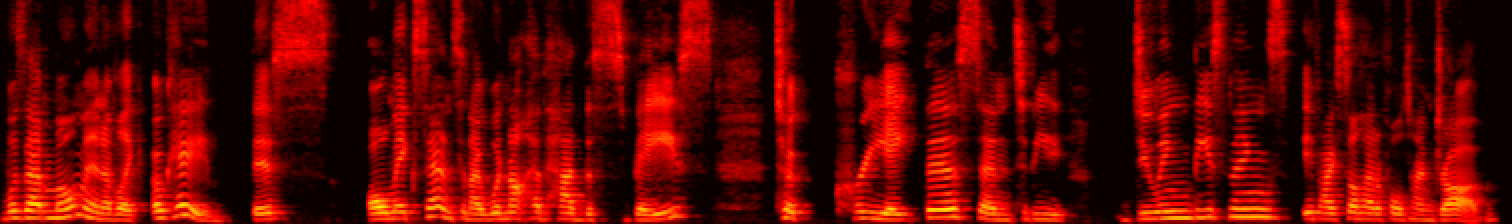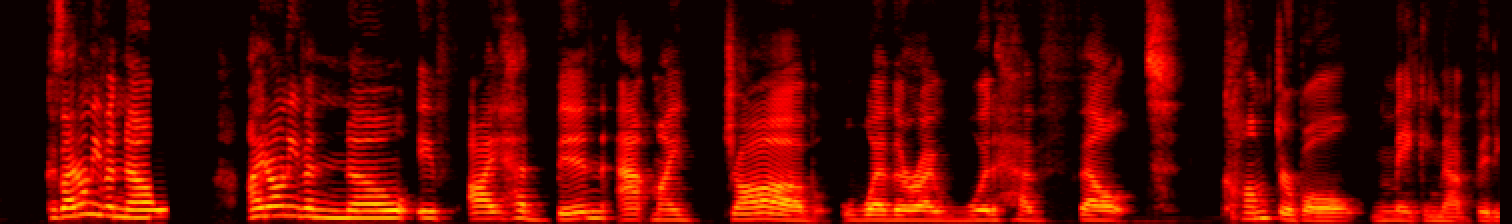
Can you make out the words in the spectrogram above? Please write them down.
was that moment of like, okay, this all makes sense. And I would not have had the space to create this and to be doing these things if I still had a full time job. Because I don't even know, I don't even know if I had been at my job whether I would have felt comfortable making that video.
